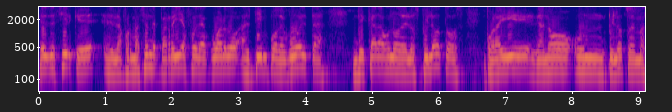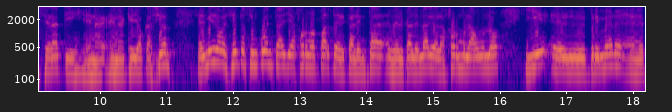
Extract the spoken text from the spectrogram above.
es decir, que eh, la formación de parrilla fue de acuerdo al tiempo de vuelta de cada uno de los pilotos. Por ahí ganó un piloto de Maserati en, aquella ocasión. En 1950 ya forma parte del, del calendario de la Fórmula 1 y el primer eh,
